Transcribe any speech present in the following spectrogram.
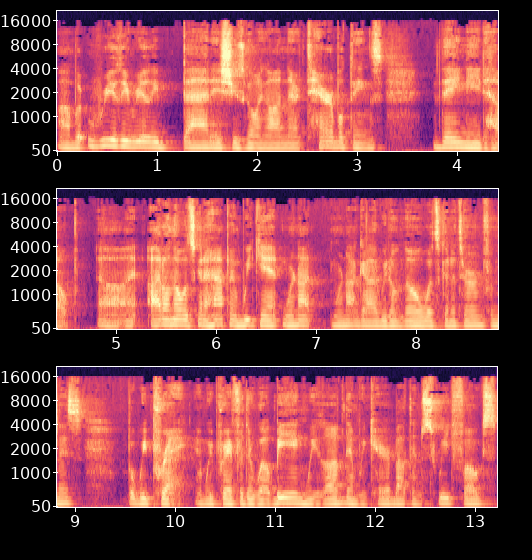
Uh, but really, really bad issues going on there, terrible things. They need help. Uh, I don't know what's going to happen. We can't. We're not. We're not God. We don't know what's going to turn from this. But we pray and we pray for their well-being. We love them. We care about them. Sweet folks.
